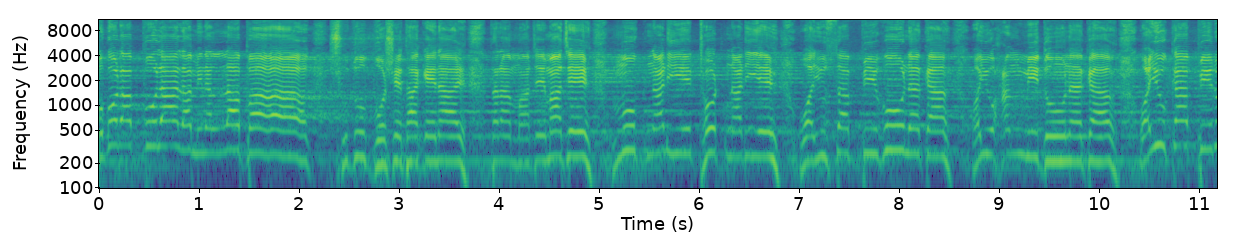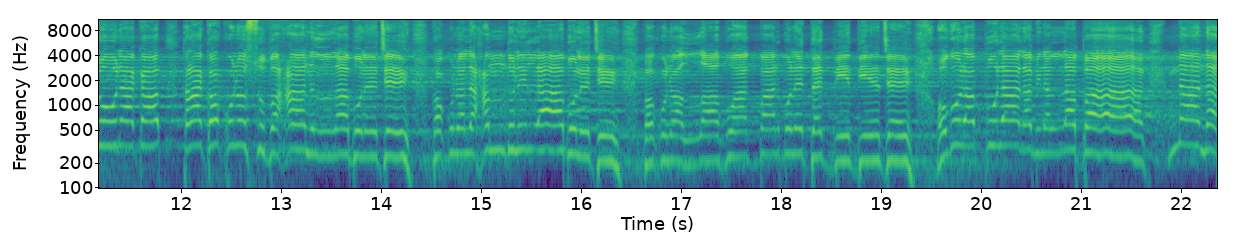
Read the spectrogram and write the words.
ওগো রাব্বুল আলামিন, আল্লাহ পাক শুধু বসে থাকে নাই তারা মাঝে মাঝে মুখ নাড়িয়ে, ঠোঁট নাড়িয়ে ওয়ায়ুসাব্বিগুনাকা ওয়ায়ুহাম্মিদুনাকা, ওয়ায়ুকাব্বিরুনাকা, তারা কখনো সুবহানাল্লাহ বলেছে, কখনো আলহামদুলিল্লাহ বলেছে, কখনো আল্লাহু আকবার বলে তাকবীর দিয়েছে। ওগো রাব্বুল আলামিন, আল্লাহ পাক, না না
